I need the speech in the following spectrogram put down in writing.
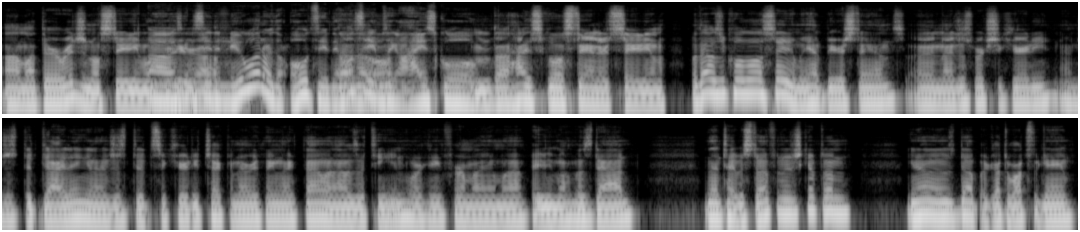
um, at their original stadium. Oh, I was gonna say the new one or the old stadium. The No, old the stadium's old- like a high school. the high school standard stadium. But that was a cool little stadium. We had beer stands, and I just worked security. I just did guiding, and I just did security check and everything like that when I was a teen, working for my um, uh, baby mama's dad, and that type of stuff. And I just kept on, you know, it was dope. I got to watch the game,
